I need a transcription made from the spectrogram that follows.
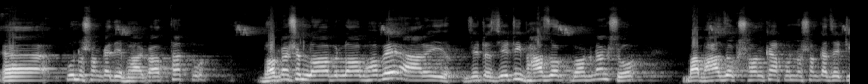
আহ, পূর্ণ সংখ্যা দিয়ে ভাগ অর্থাৎ ভগ্নাংশের লব লব হবে আর এই যেটা যেটি ভাজক ভগ্নাংশ বা ভাজক সংখ্যা পূর্ণ সংখ্যা যেটি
